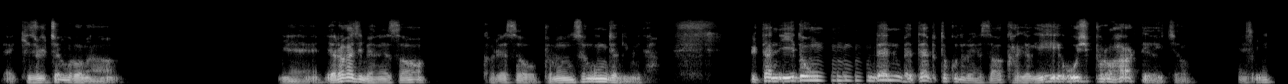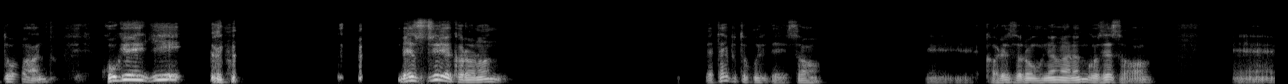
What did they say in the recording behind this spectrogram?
네, 기술적으로나 예, 여러 가지 면에서 거래소 오픈은 성공적입니다. 일단 이동된 메타프 토큰으로 해서 가격이 50% 하락되어 있죠. 예, 이 또한 고객이 매수에 걸어놓은 메타이프 토큰에 대해서 예, 거래소를 운영하는 곳에서 예,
